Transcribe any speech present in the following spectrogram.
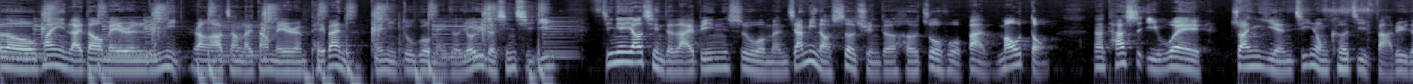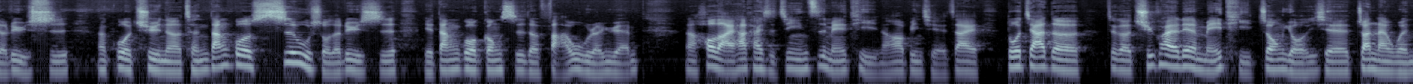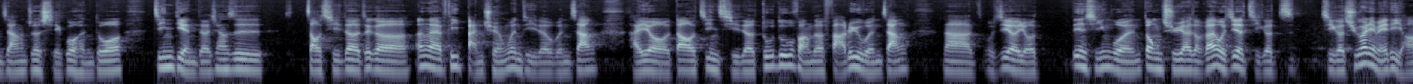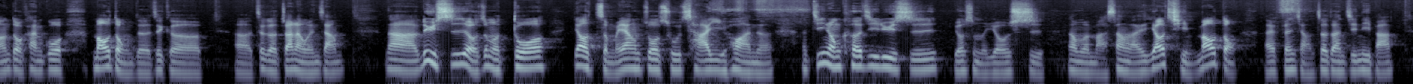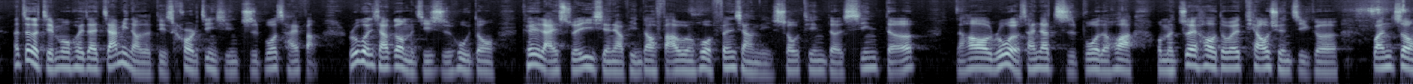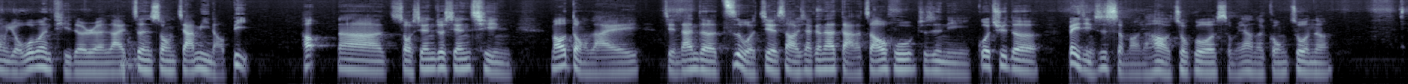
Hello，欢迎来到没人理你，让阿张来当没人陪伴你，陪你度过每个忧郁的星期一。今天邀请的来宾是我们加密脑社群的合作伙伴猫董，那他是一位专研金融科技法律的律师。那过去呢，曾当过事务所的律师，也当过公司的法务人员。那后来他开始经营自媒体，然后并且在多家的这个区块链媒体中有一些专栏文章，就写过很多经典的，像是早期的这个 NFT 版权问题的文章，还有到近期的嘟嘟房的法律文章。那我记得有链新闻、动区还是什么，反正我记得几个几个区块链媒体好像都有看过猫董的这个呃这个专栏文章。那律师有这么多，要怎么样做出差异化呢？那金融科技律师有什么优势？那我们马上来邀请猫董。来分享这段经历吧。那这个节目会在加密脑的 Discord 进行直播采访。如果你想要跟我们及时互动，可以来随意闲聊频道发问或分享你收听的心得。然后如果有参加直播的话，我们最后都会挑选几个观众有问问题的人来赠送加密脑币。好，那首先就先请猫董来简单的自我介绍一下，跟大家打个招呼，就是你过去的背景是什么，然后做过什么样的工作呢？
